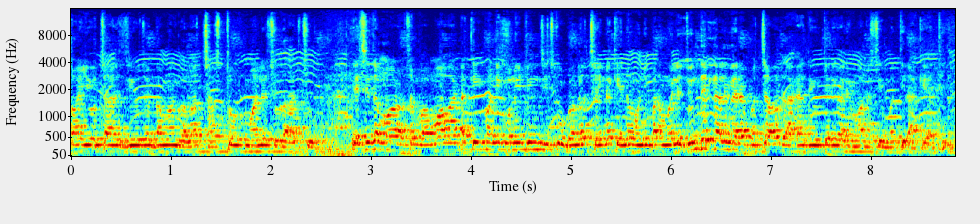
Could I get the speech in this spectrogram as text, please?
त यो चार्ज यो जग्गामा गलत छ जस्तो मैले सुधार्छु। यसै त मबाट केही पनि कुनै पनि चिजको गलत छैन किनभने मैले जुन तरिकाले मेरा बच्चाहरू राखेको थिएँ तरिकाले मलाई श्रीमती राखेको थिएँ।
